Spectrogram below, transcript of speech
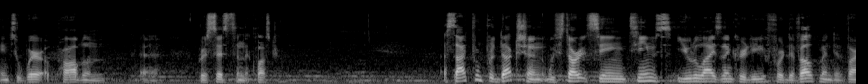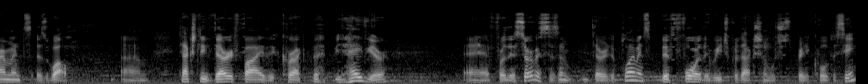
into where a problem uh, persists in the cluster. Aside from production, we started seeing teams utilize Linkerd for development environments as well, um, to actually verify the correct behavior uh, for their services and their deployments before they reach production, which is pretty cool to see.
